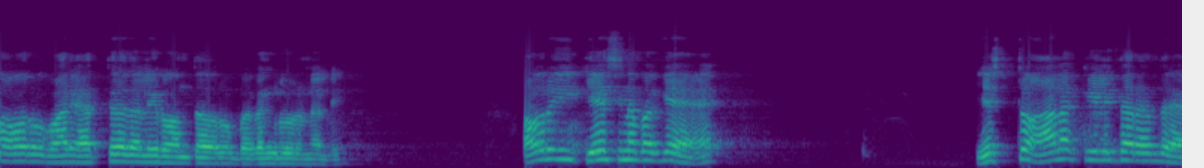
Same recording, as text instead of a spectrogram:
ಅವರು ಭಾರಿ ಹತ್ತಿರದಲ್ಲಿರುವಂತವರು ಬೆಂಗಳೂರಿನಲ್ಲಿ. ಅವರು ಈ ಕೇಸಿನ ಬಗ್ಗೆ ಎಷ್ಟು ಆಳ ಇಳಿತಾರೆ ಅಂದ್ರೆ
